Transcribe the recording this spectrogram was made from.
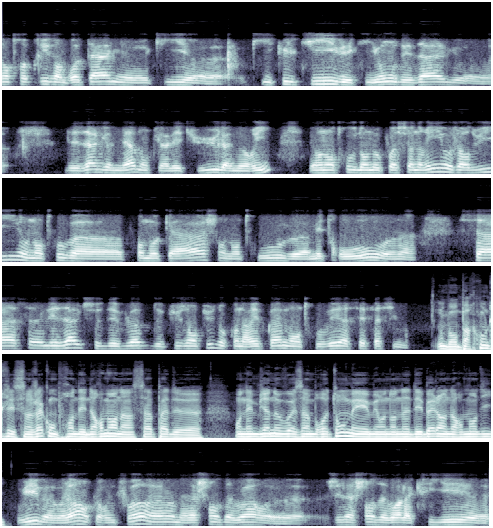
entreprises en Bretagne euh, qui euh, qui cultivent et qui ont des algues. Des algues de mer, donc la laitue, la nori, et on en trouve dans nos poissonneries aujourd'hui, on en trouve à Promocash, on en trouve à Métro, ça, les algues se développent de plus en plus, donc on arrive quand même à en trouver assez facilement. Bon, par contre, les Saint-Jacques, on prend des Normandes, hein, ça, pas de. On aime bien nos voisins bretons, mais, mais on en a des belles en Normandie. Oui, bah voilà, encore une fois, hein, on a la chance d'avoir, euh, j'ai la chance d'avoir la criée euh,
